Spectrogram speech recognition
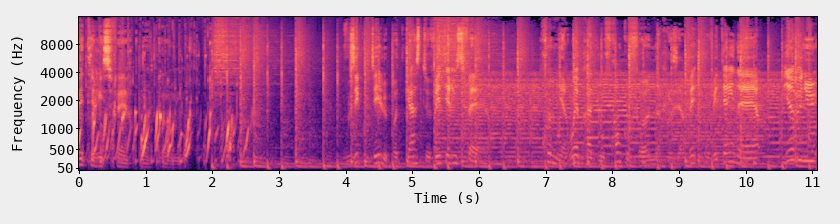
vétérisphère.com. Vous écoutez le podcast Vétérisphère, première web radio francophone réservée aux vétérinaires. Bienvenue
